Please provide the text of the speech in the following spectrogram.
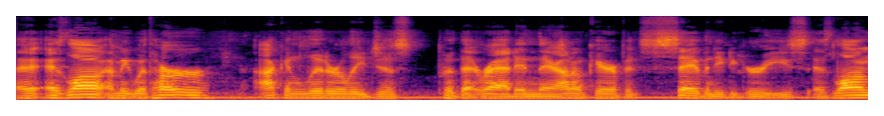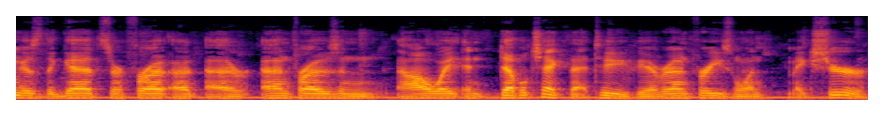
as long I mean with her I can literally just put that rat in there. I don't care if it's 70 degrees. As long as the guts are, are, are unfrozen, always, and double check that too. If you ever unfreeze one, make sure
